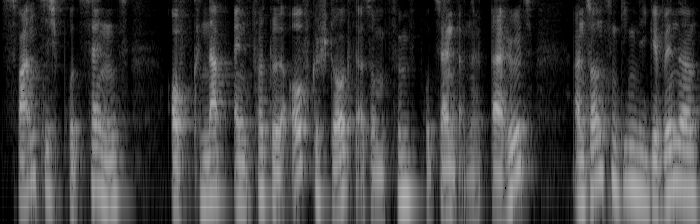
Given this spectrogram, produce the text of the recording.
20 Prozent auf knapp ein Viertel aufgestockt, also um 5% erhöht. Ansonsten gingen die Gewinne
